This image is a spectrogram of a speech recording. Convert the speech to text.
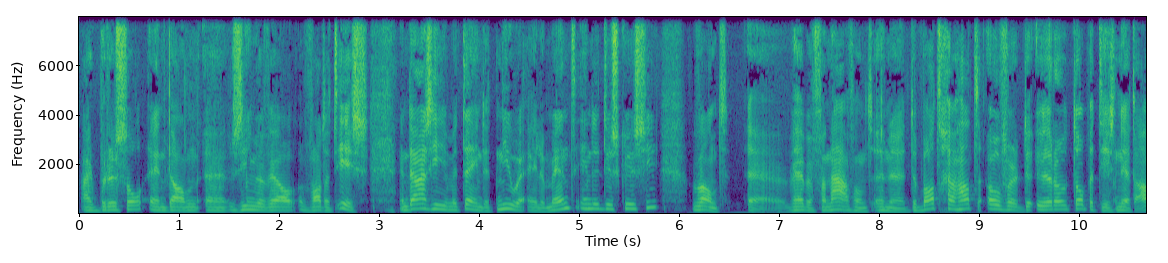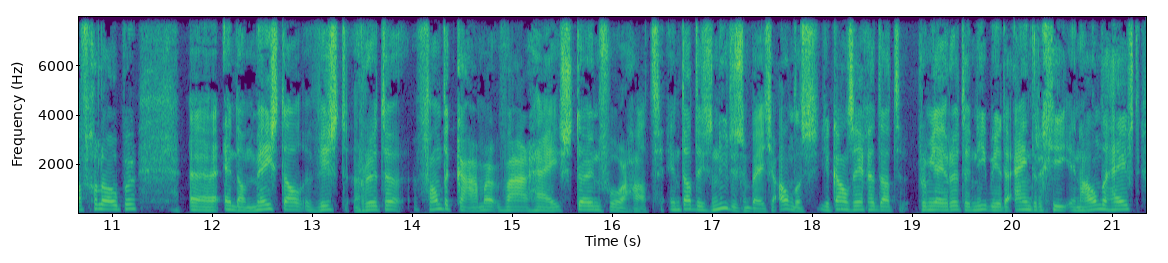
uit Brussel... en dan uh, zien we wel wat het is. En daar zie je meteen het nieuwe element in de discussie. Want we hebben vanavond een debat gehad over de eurotop. Het is net afgelopen. En dan meestal wist Rutte van de Kamer waar hij steun voor had. En dat is nu dus een beetje anders. Je kan zeggen dat premier Rutte niet meer de eindregie in handen heeft...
